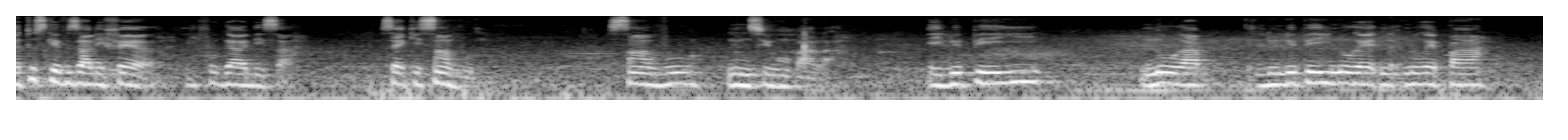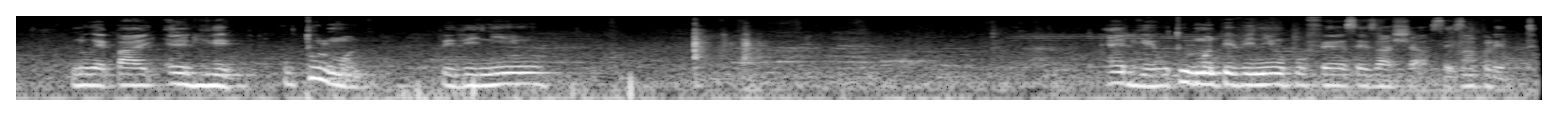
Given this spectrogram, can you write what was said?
dans tout ce que vous allez faire. Il faut garder ça. C'est que sans vous, sans vous, nous ne serons pas là. Et le pays le, pays n'aurait pas, pas un lieu où tout le monde peut venir un lieu où tout le monde peut venir pour faire ses achats, ses emplettes.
